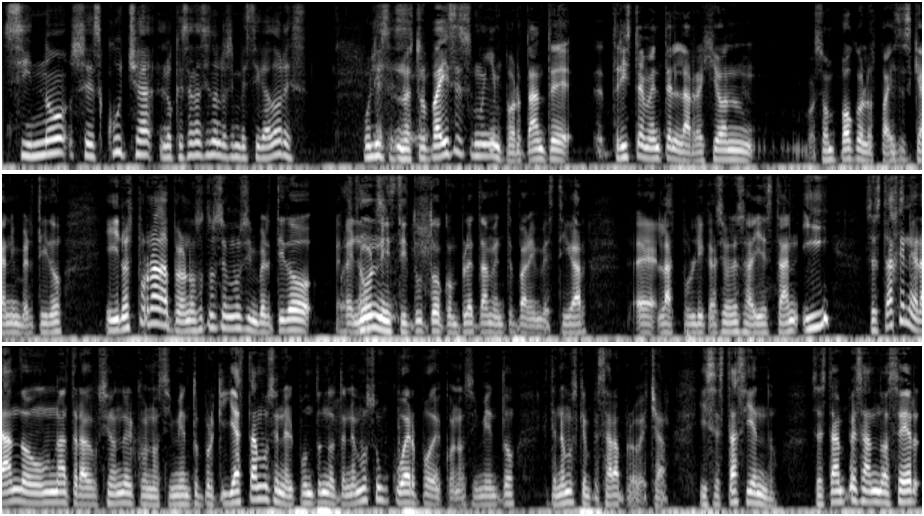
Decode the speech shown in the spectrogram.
si no se escucha lo que están haciendo los investigadores? Ulises. Nuestro país es muy importante. Tristemente en la región son pocos los países que han invertido. Y no es por nada, pero nosotros hemos invertido en un instituto completamente para investigar eh, las publicaciones ahí están. Y se está generando una traducción del conocimiento porque ya estamos en el punto donde tenemos un cuerpo de conocimiento que tenemos que empezar a aprovechar. Y se está haciendo, se está empezando a hacer.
